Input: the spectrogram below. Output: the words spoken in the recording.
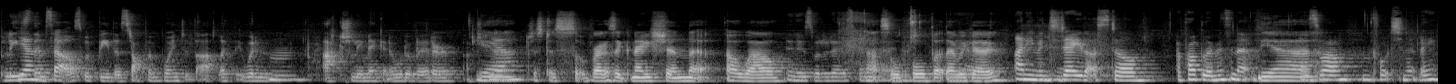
police Yeah. themselves would be the stopping point of that. Like they wouldn't mm. actually make a note of it or actually Yeah, Yeah. just a sort of resignation that, oh well, it is what it is. that's Yeah. awful, but there we go. And even today, that's still a problem, isn't it? Yeah. As well, unfortunately.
